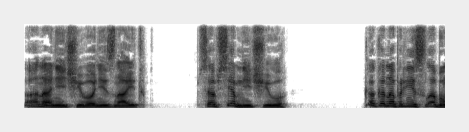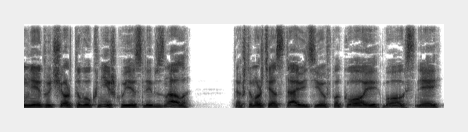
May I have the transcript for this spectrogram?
Она ничего не знает, совсем ничего. Как она принесла бы мне эту чертову книжку, если б знала? Так что можете оставить ее в покое, бог с ней.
